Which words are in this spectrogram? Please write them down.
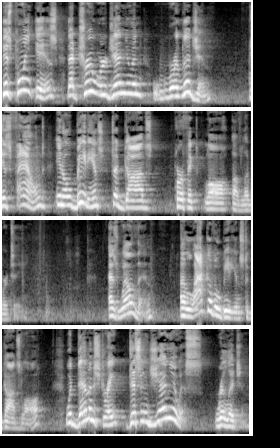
His point is that true or genuine religion is found in obedience to God's perfect law of liberty. As well, then, a lack of obedience to God's law would demonstrate disingenuous religion.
